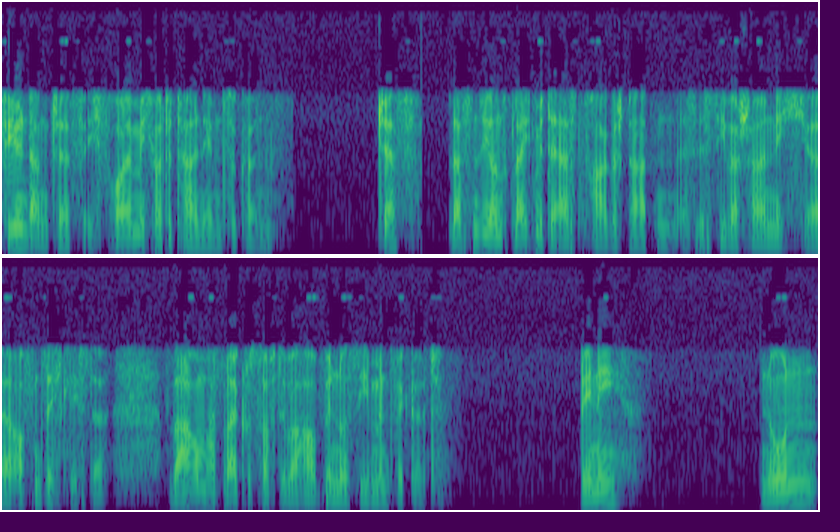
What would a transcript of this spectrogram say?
Vielen Dank, Jeff. Ich freue mich, heute teilnehmen zu können. Jeff, lassen Sie uns gleich mit der ersten Frage starten. Es ist die wahrscheinlich äh, offensichtlichste. Warum hat Microsoft überhaupt Windows 7 entwickelt? Winnie? Nun,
